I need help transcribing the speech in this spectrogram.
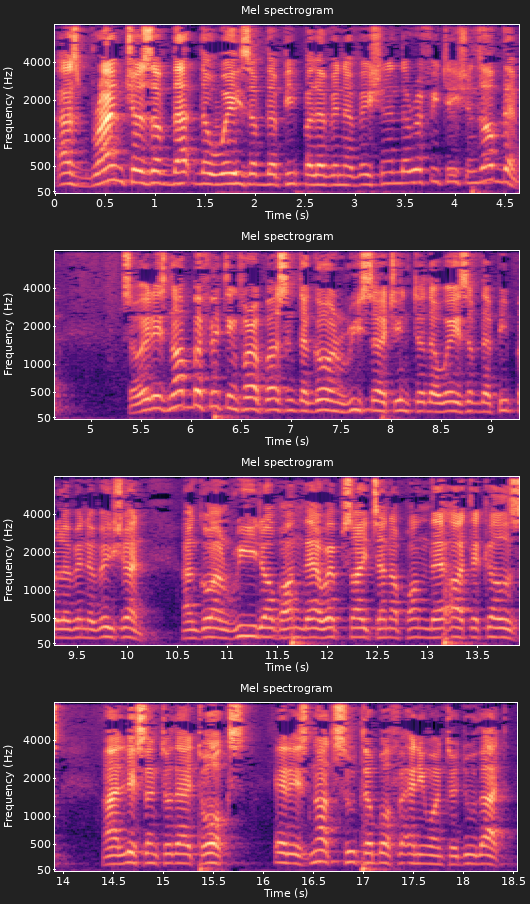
as branches of that the ways of the people of innovation and the refutations of them. So it is not befitting for a person to go and research into the ways of the people of innovation and go and read upon their websites and upon their articles and listen to their talks. It is not suitable for anyone to do that.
